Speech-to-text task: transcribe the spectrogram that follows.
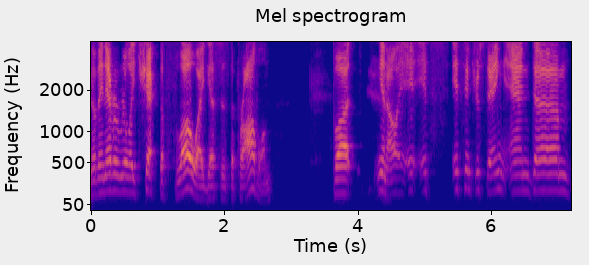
You know, they never really checked the flow. I guess is the problem. But you know, it, it's it's interesting, and um,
